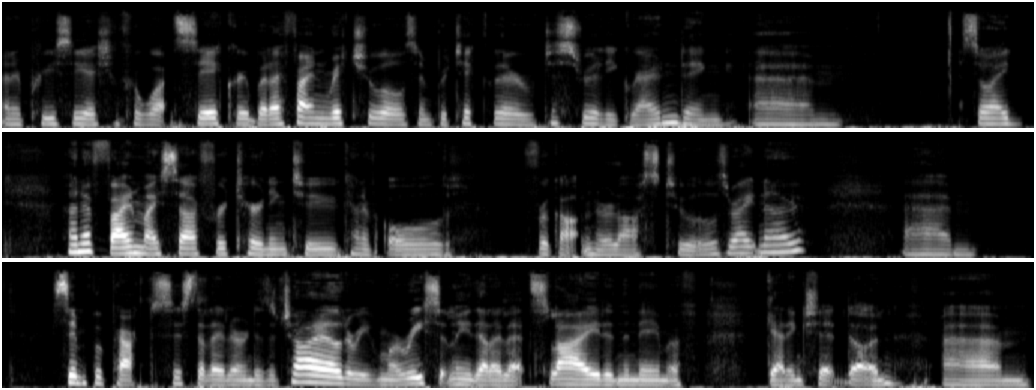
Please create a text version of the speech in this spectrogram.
an appreciation for what's sacred. But I find rituals in particular just really grounding. Um, so I kind of find myself returning to kind of old, forgotten, or lost tools right now. Um, simple practices that I learned as a child, or even more recently that I let slide in the name of getting shit done. Um,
